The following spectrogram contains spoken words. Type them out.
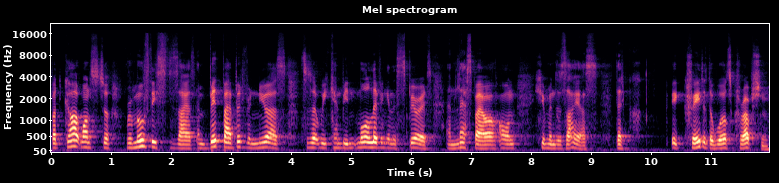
but God wants to remove these desires and bit by bit renew us so that we can be more living in the Spirit and less by our own human desires that it created the world's corruption.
